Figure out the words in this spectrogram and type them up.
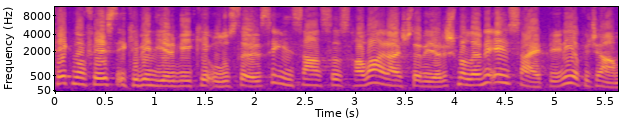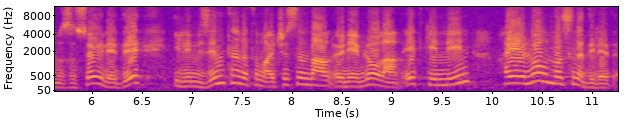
Teknofest 2022 Uluslararası İnsansız Hava Araçları yarışmalarına ev sahipliğini yapacağımızı söyledi. İlimizin tanıtımı açısından önemli olan etkinliğin hayırlı olmasını diledi.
